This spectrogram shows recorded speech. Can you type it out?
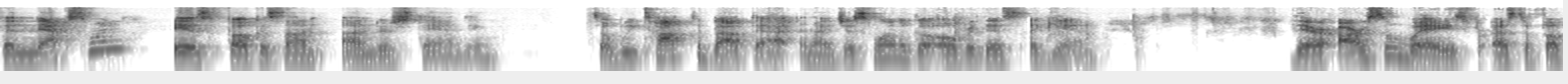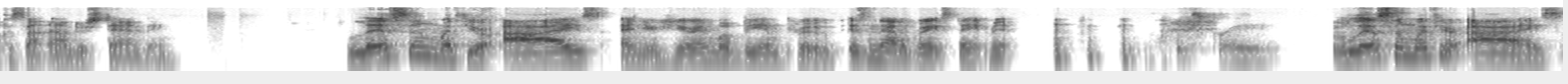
The next one is focus on understanding. So we talked about that, and I just want to go over this again. There are some ways for us to focus on understanding. Listen with your eyes, and your hearing will be improved. Isn't that a great statement? That's great. Listen with your eyes,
